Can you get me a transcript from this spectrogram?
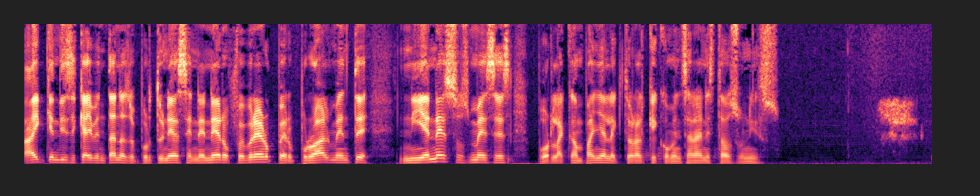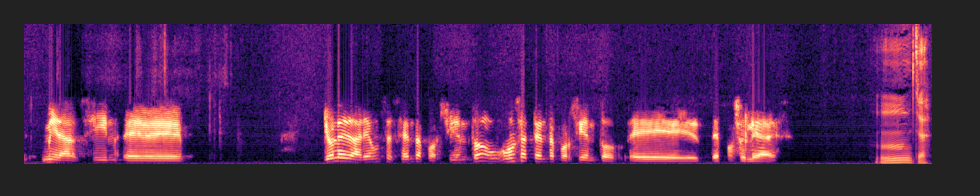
hay quien dice que hay ventanas de oportunidades en enero, febrero, pero probablemente ni en esos meses por la campaña electoral que comenzará en Estados Unidos. Mira, eh, yo le daría un 60%, un 70% eh, de posibilidades. Mm, ya.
